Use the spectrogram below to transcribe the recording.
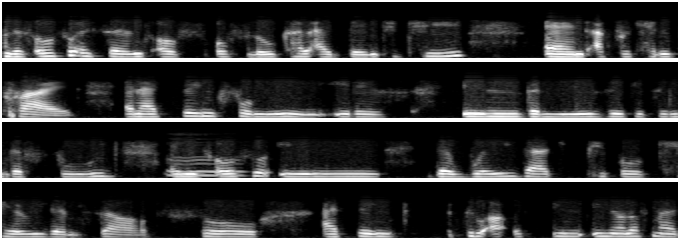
there's also a sense of, of local identity and African pride. And I think for me, it is in the music, it's in the food, and Mm. it's also in the way that people carry themselves. So I think throughout in, in all of my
